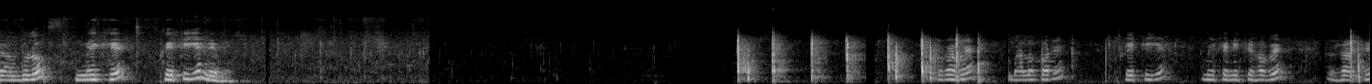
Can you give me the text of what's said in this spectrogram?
ডালগুলো মেখে ফেটিয়ে নেব। এভাবে ভালো করে ফেটিয়ে মেখে নিতে হবে। যাতে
